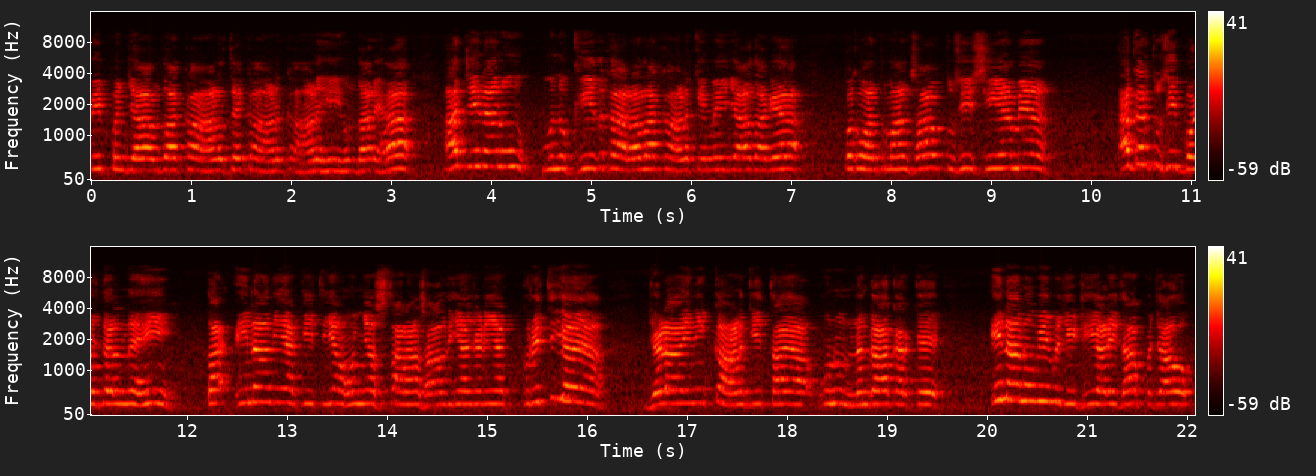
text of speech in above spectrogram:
ਵੀ ਪੰਜਾਬ ਦਾ ਘਾਣ ਤੇ ਘਾਣ ਘਾਣ ਹੀ ਹੁੰਦਾ ਰਿਹਾ। ਅੱਜ ਇਹਨਾਂ ਨੂੰ ਮਨੁੱਖੀ ਅਧਿਕਾਰਾਂ ਦਾ ਘਾਣ ਕਿਵੇਂ ਯਾਦ ਆ ਗਿਆ? ਭਗਵੰਤ ਮਾਨ ਸਾਹਿਬ, ਤੁਸੀਂ ਸੀਐਮ ਆ। ਅਗਰ ਤੁਸੀਂ ਬੁਝਦਲ ਨਹੀਂ, ਤਾਂ ਇਹਨਾਂ ਦੀਆਂ ਕੀਤੀਆਂ ਹੋਈਆਂ 17 ਸਾਲ ਦੀਆਂ ਜਿਹੜੀਆਂ ਕ੍ਰਿਤੀਆਂ ਆ ਜਿਹੜਾ ਇਹਨੀ ਘਾਣ ਕੀਤਾ ਆ, ਉਹਨੂੰ ਨੰਗਾ ਕਰਕੇ ਇਹਨਾਂ ਨੂੰ ਵੀ ਮਜੀਠੀ ਵਾਲੀ ਥਾਂ ਪਹੁੰਚਾਓ।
